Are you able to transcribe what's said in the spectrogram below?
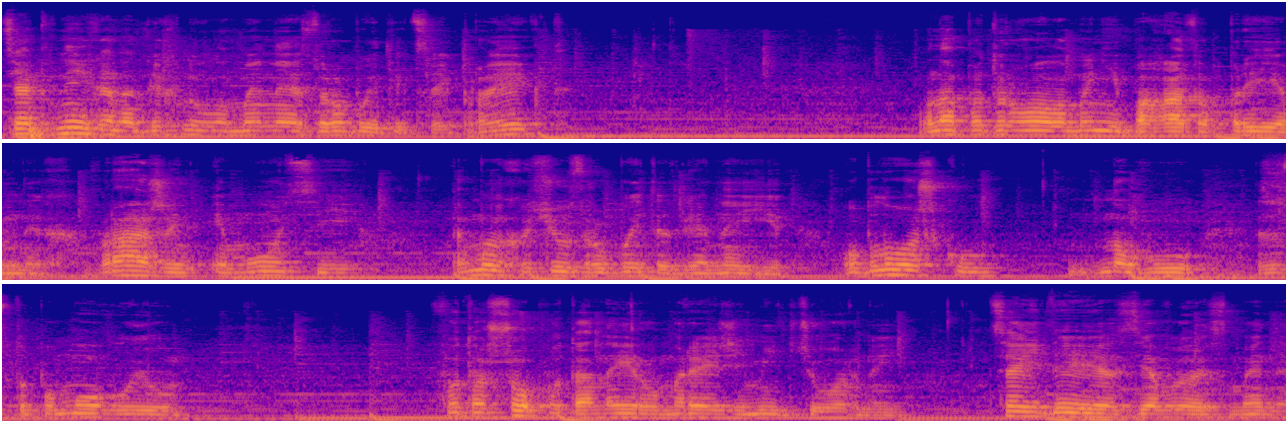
Ця книга надихнула мене зробити цей проєкт. Вона подарувала мені багато приємних вражень, емоцій. Тому я хочу зробити для неї обложку нову з допомогою фотошопу та нейромережі Midjourney. Ця ідея з'явилась в мене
